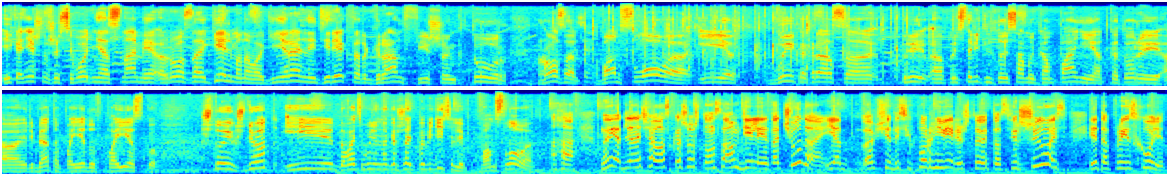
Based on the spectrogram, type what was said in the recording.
И, конечно же, сегодня с нами Роза Гельманова, генеральный директор Grand Fishing Tour. Роза, вам слово, и вы как раз а, при- а, представитель той самой компании, от которой а, ребята поедут в поездку. Что их ждет, и давайте будем награждать победителей. Вам слово. Ага. Ну, я для начала скажу, что на самом деле это чудо. Я вообще до сих пор не верю, что это свершилось, это происходит.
